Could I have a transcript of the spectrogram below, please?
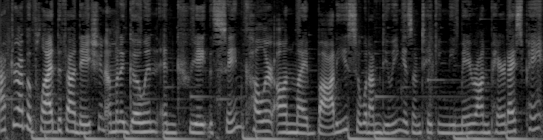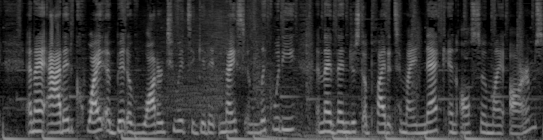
After I've applied the foundation, I'm going to go in and create the same color on my body. So what I'm doing is I'm taking the Mehron Paradise paint and I added quite a bit of water to it to get it nice and liquidy and I then just applied it to my neck and also my arms.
